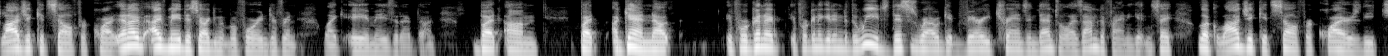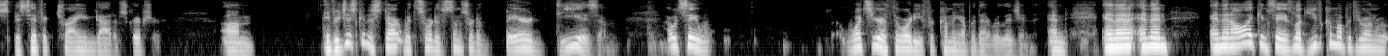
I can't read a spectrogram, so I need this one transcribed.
Logic itself requires, and I've I've made this argument before in different like AMAs that I've done, but um, but again, now if we're gonna if we're gonna get into the weeds, this is where I would get very transcendental as I'm defining it and say, look, logic itself requires the specific triune God of Scripture. Um, if you're just going to start with sort of some sort of bare deism, I would say, what's your authority for coming up with that religion? And and then and then and then all I can say is, look, you've come up with your own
